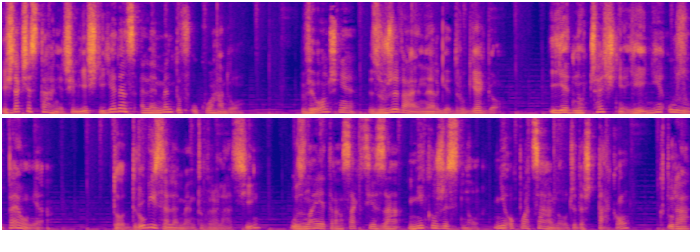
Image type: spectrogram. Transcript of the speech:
Jeśli tak się stanie, czyli jeśli jeden z elementów układu wyłącznie zużywa energię drugiego i jednocześnie jej nie uzupełnia, to drugi z elementów relacji uznaje transakcję za niekorzystną, nieopłacalną, czy też taką, która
